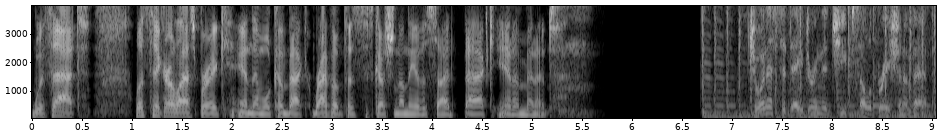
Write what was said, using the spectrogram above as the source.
with that, let's take our last break and then we'll come back, wrap up this discussion on the other side. Back in a minute. Join us today during the Jeep Celebration event.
